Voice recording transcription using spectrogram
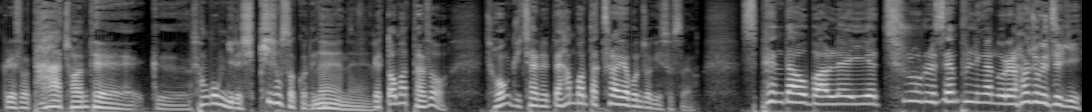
그래서 다 저한테 그 선곡 일을 시키셨었거든요. 네, 네. 그게 떠맡아서 정 귀찮을 때 한 번 딱 try 해본 적이 있었어요. 스팬다우 발레의 True를 샘플링한 노래를 하루 종일 틀기.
